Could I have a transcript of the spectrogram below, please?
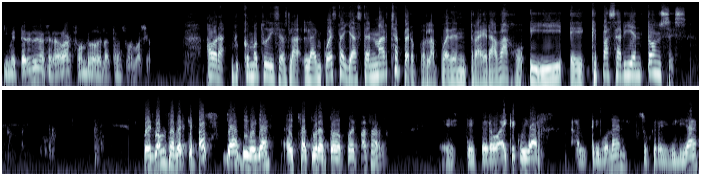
y meterle el acelerador al fondo de la transformación. Ahora, como tú dices, la, la, encuesta ya está en marcha, pero pues la pueden traer abajo. ¿Y eh, qué pasaría entonces? Pues vamos a ver qué pasa. Ya digo, ya a estas todo puede pasar. Este, pero hay que cuidar al tribunal, su credibilidad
